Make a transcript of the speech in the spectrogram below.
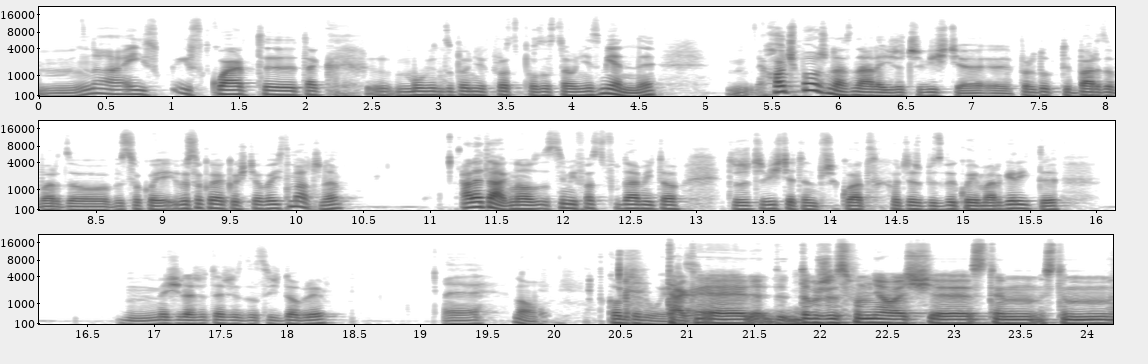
Mm, no i, i skład, e, tak mówiąc zupełnie wprost, pozostał niezmienny. Choć można znaleźć rzeczywiście y, produkty bardzo, bardzo wysoko, wysokojakościowe i smaczne. Ale tak, no, z tymi fast foodami to, to rzeczywiście ten przykład chociażby zwykłej margerity myślę, że też jest dosyć dobry. E, no, kontynuuję. Tak, e, dobrze wspomniałeś e, z tym, z tym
